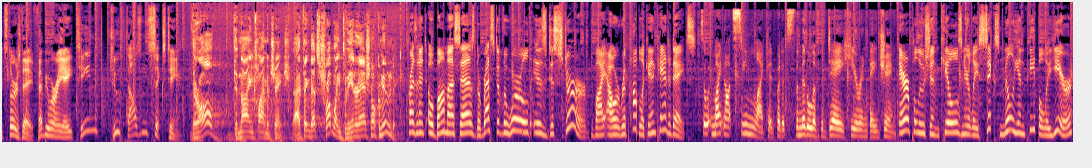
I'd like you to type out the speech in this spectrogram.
It's Thursday, February 18, 2016. They're all denying climate change. I think that's troubling to the international community. President Obama says the rest of the world is disturbed by our Republican candidates. So it might not seem like it, but it's the middle of the day here in Beijing. Air pollution kills nearly 6 million people a year.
